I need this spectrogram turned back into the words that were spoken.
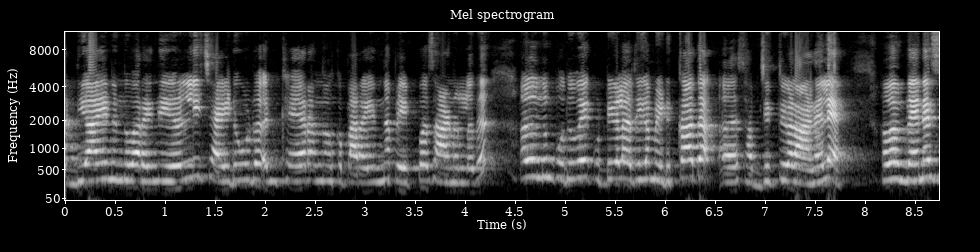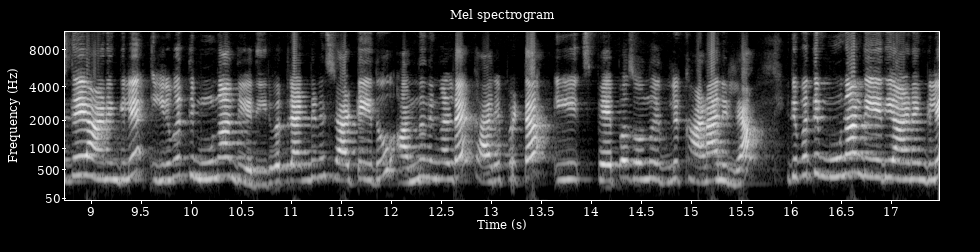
അധ്യായൻ എന്ന് പറയുന്ന ഏർലി ചൈൽഡ്ഹുഡ് കെയർ എന്നൊക്കെ പറയുന്ന പേപ്പേഴ്സ് ആണുള്ളത്. അതൊന്നും പൊതുവെ കുട്ടികൾ അധികം എടുക്കാത്ത സബ്ജക്റ്റുകളാണ് അല്ലെ? അപ്പൊ വെനസ്ഡേ ആണെങ്കിൽ ഇരുപത്തി മൂന്നാം തീയതി ഇരുപത്തിരണ്ടിന് സ്റ്റാർട്ട് ചെയ്തു. അന്ന് നിങ്ങളുടെ കാര്യപ്പെട്ട ഈ പേപ്പേഴ്സ് ഒന്നും ഇതിൽ കാണാനില്ല. ഇരുപത്തി മൂന്നാം തീയതി ആണെങ്കിൽ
